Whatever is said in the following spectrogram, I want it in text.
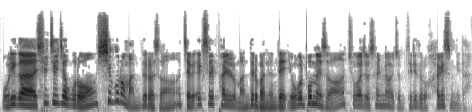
우리가 실질적으로 식으로 만들어서 제가 엑셀 파일로 만들어 봤는데 이걸 보면서 추가적으로 설명을 좀 드리도록 하겠습니다.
